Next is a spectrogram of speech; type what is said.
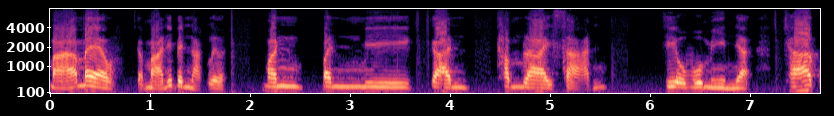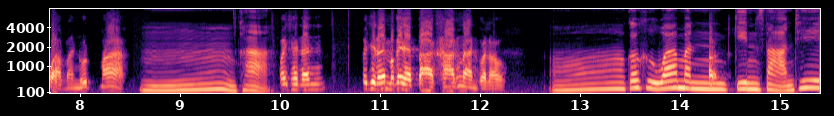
หมาแมวกับหมานี่เป็นหนักเลย มันมันมีการทำลายสารทีโอโบมีนเนี่ย ช้ากว่ามนุษย์มาก อืมค่ะ เพราะฉะนั้นเพราะฉะนั้นมันก็จะตาค้างนานกว่าเราอ๋อก็คือว่ามันกินสารที่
